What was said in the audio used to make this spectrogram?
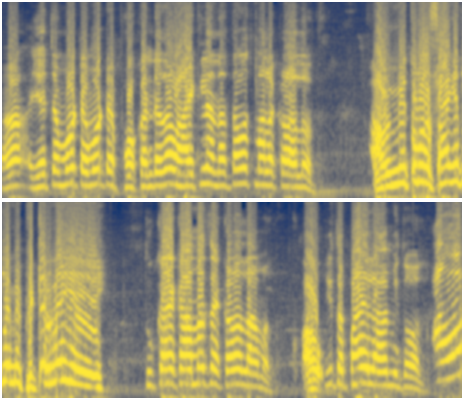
हा याच्या मोठ्या मोठ्या फोकांड्या जेव्हा ऐकल्या ना तेव्हाच मला कळालं होतं. अहो मी तुम्हाला सांगितलं मी फिटर नाहीये. तू काय कामाचा आहे कळलं आम्हाला. अहो, इथं पाहिलं आम्ही तो अहो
